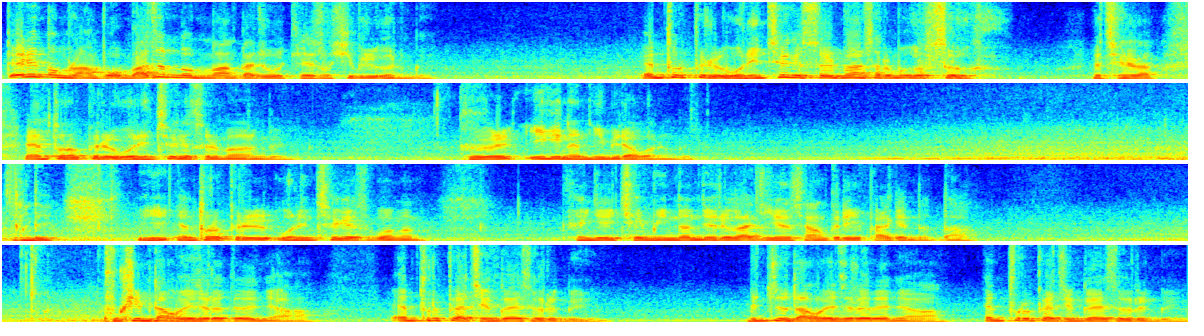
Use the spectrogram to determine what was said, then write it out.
때린 놈을 안 보고 맞은 놈만 가지고 계속 시비를 거는 거예요. 엔트로피를 원인책에 설명한 사람은 없어. 제가 엔트로피를 원인책에 설명하는 거예요. 그걸 이기는 힘이라고 하는 거죠. 근데 이 엔트로피를 원인측에서 보면 굉장히 재미있는 여러 가지 현상들이 발견된다. 국힘당 왜 저래 되냐? 엔트로피가 증가해서 그런 거예요. 민주당 왜 저래 되냐? 엔트로피가 증가해서 그런 거예요.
